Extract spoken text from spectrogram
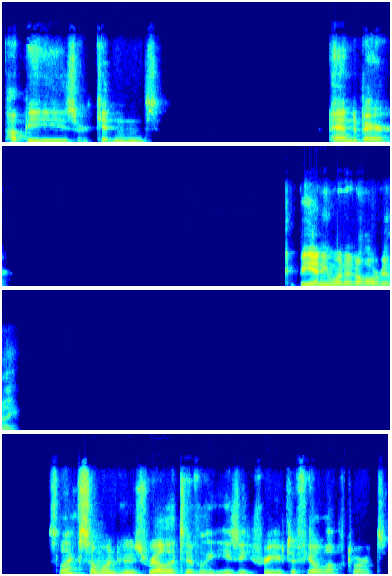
puppies or kittens, panda bear. Could be anyone at all, really. Select someone who's relatively easy for you to feel love towards.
